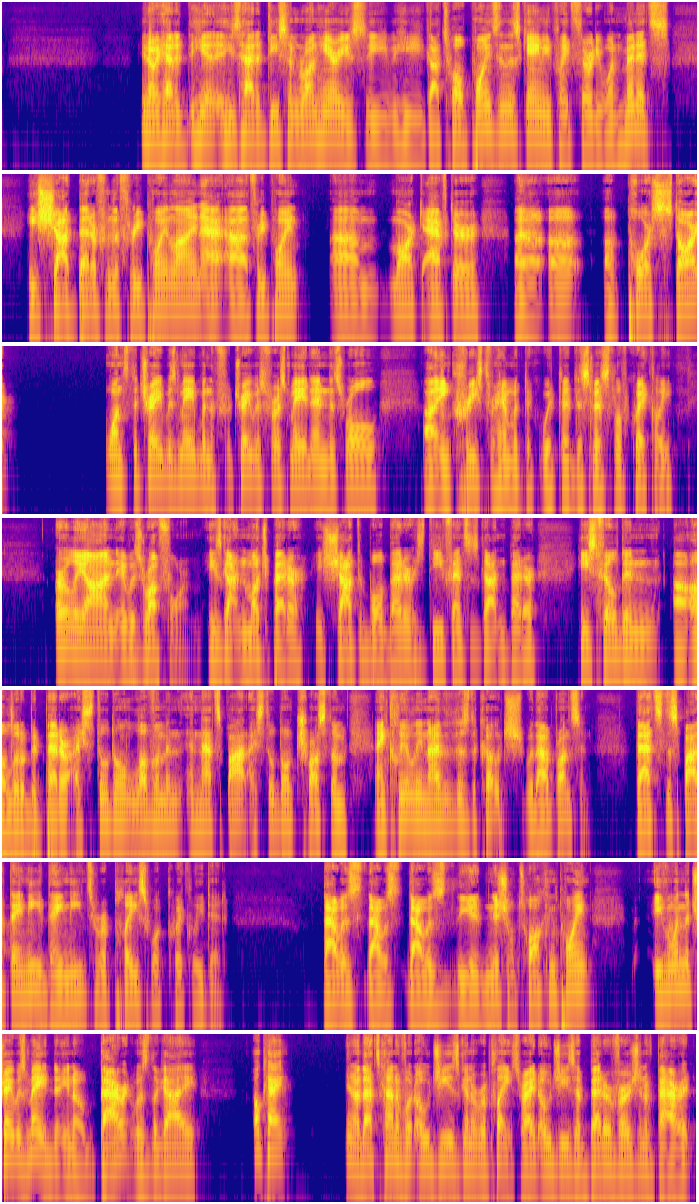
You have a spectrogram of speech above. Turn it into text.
You know, he had a he, he's had a decent run here. He's he he got 12 points in this game. He played 31 minutes. He shot better from the three point line, uh, three point um, mark after uh, uh, a poor start. Once the trade was made, when the f- trade was first made, and this role uh, increased for him with the with the dismissal of Quickley. Early on, it was rough for him. He's gotten much better. He shot the ball better. His defense has gotten better. He's filled in uh, a little bit better. I still don't love him in, in that spot. I still don't trust him. And clearly, neither does the coach without Brunson. That's the spot they need. They need to replace what Quickley did. That was that was that was the initial talking point. Even when the trade was made, you know, Barrett was the guy. Okay, you know that's kind of what OG is going to replace, right? OG is a better version of Barrett.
